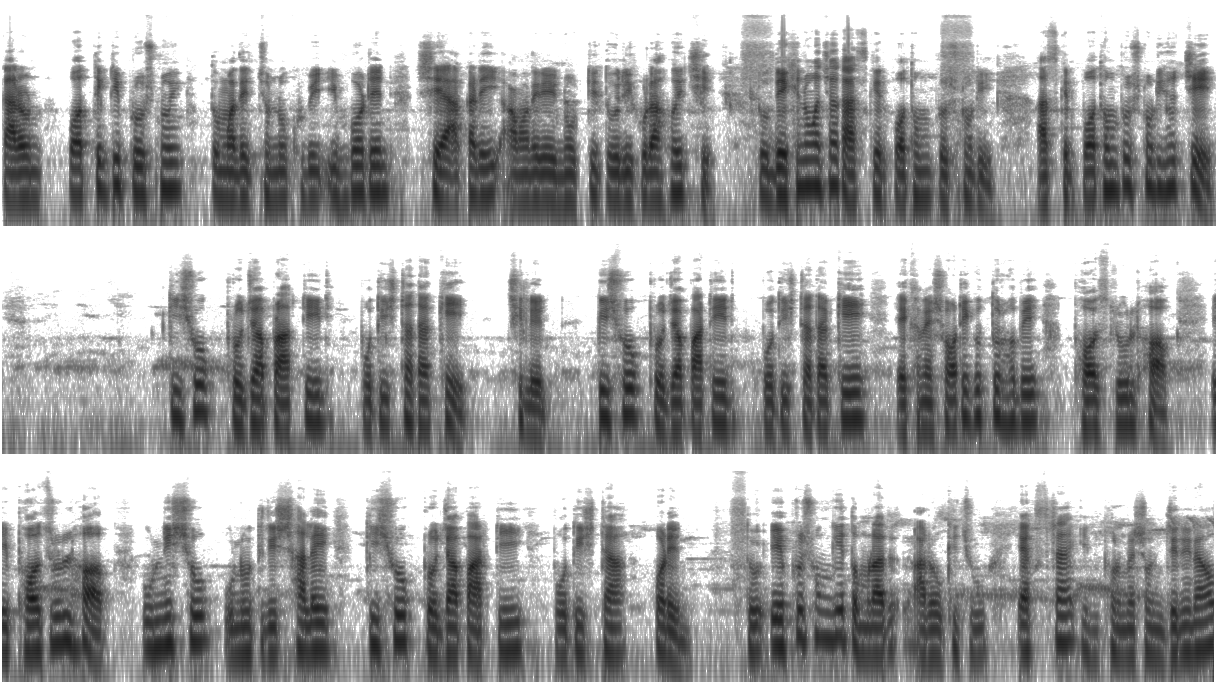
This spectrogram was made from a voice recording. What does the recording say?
কারণ প্রত্যেকটি প্রশ্নই তোমাদের জন্য খুবই ইম্পর্টেন্ট সে আকারেই আমাদের এই নোটটি তৈরি করা হয়েছে। তো দেখে নেওয়া যাক আজকের প্রথম প্রশ্নটি। আজকের প্রথম প্রশ্নটি হচ্ছে, কৃষক প্রজাপার্টির প্রতিষ্ঠাতা কে ছিলেন? কৃষক প্রজাপার্টির প্রতিষ্ঠাতা কে এখানে সঠিক উত্তর হবে ফজলুল হক। এই ফজলুল হক উনিশশো উনত্রিশ সালে কৃষক প্রজা পার্টি প্রতিষ্ঠা করেন। তো এ প্রসঙ্গে তোমরা আরও কিছু এক্সট্রা ইনফরমেশন জেনে নাও,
